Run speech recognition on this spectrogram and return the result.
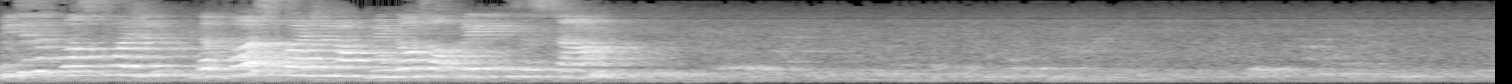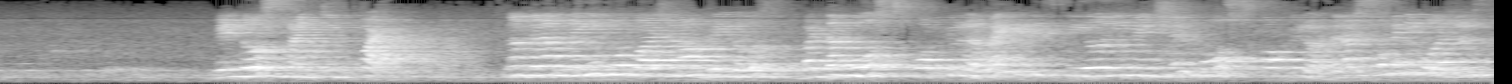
Which is the first version? The first version of Windows operating system Windows 95. Now there are many more versions of Windows, but the most popular, right? It is clearly mentioned most popular. There are so many versions,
